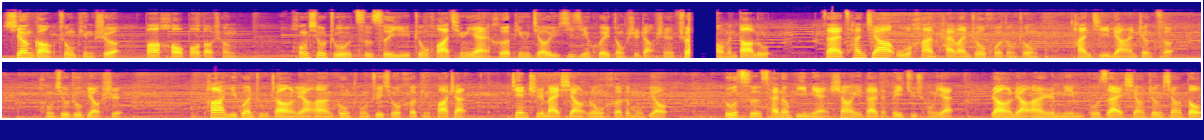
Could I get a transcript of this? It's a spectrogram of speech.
香港中评社八号报道称，洪秀柱此次以中华青燕和平教育基金会董事长身份访问大陆，在参加武汉台湾周活动中谈及两岸政策。洪秀柱表示，他一贯主张两岸共同追求和平发展，坚持迈向融合的目标，如此才能避免上一代的悲剧重演，让两岸人民不再相争相斗，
